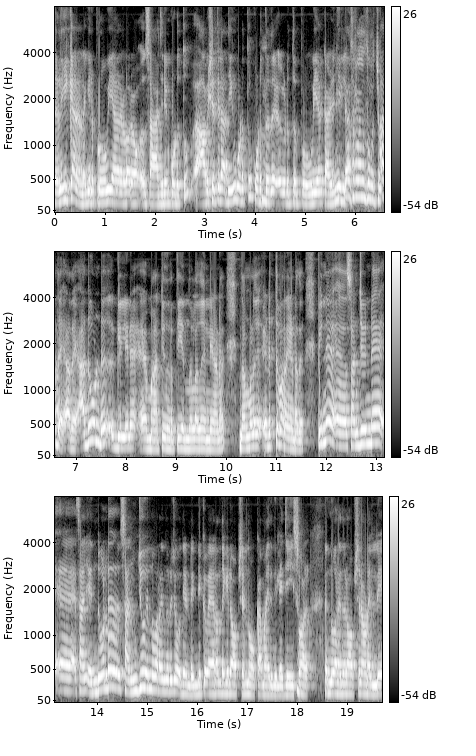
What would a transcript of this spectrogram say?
തെളിയിക്കാൻ അല്ലെങ്കിൽ പ്രൂവ് ചെയ്യാനുള്ള ഒരു സാഹചര്യം കൊടുത്തു. ആവശ്യത്തിലധികം കൊടുത്തു. കൊടുത്തത് എടുത്ത് പ്രൂവ് ചെയ്യാൻ കഴിഞ്ഞില്ല. അതെ അതെ. അതുകൊണ്ട് ഗില്ലിനെ മാറ്റി നിർത്തി എന്നുള്ളത് തന്നെയാണ് നമ്മൾ എടുത്തു പറയേണ്ടത്. പിന്നെ സഞ്ജുവിന്റെ എന്തുകൊണ്ട് സഞ്ജു എന്ന് പറയുന്ന ഒരു ചോദ്യമുണ്ട്. ഇന്ത്യയ്ക്ക് വേറെ എന്തെങ്കിലും ഓപ്ഷൻ നോക്കാമായിരുന്നില്ലേ? ജയ്സ്വാൾ എന്ന് പറയുന്ന ഒരു ഓപ്ഷൻ അവിടെ ഇല്ലേ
